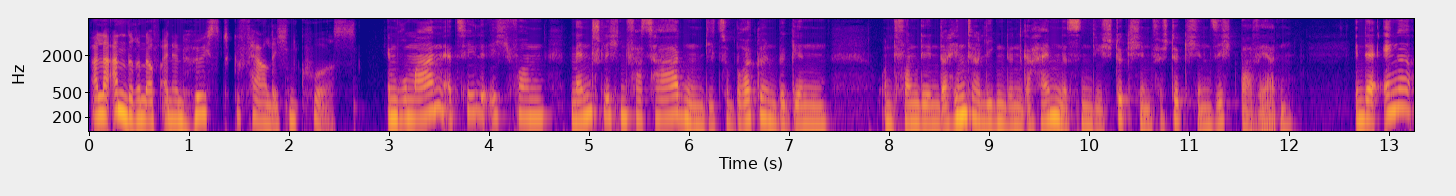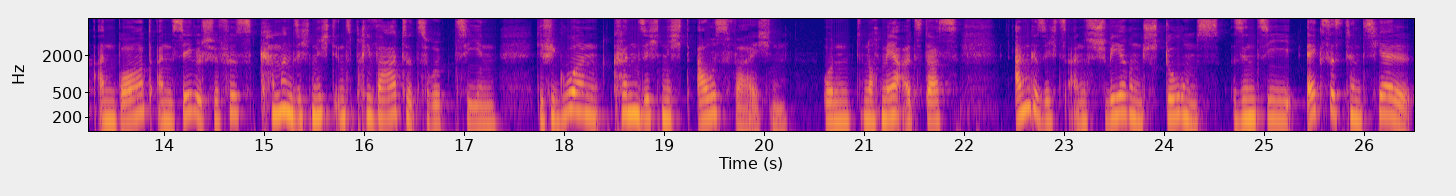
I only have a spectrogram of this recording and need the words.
alle anderen auf einen höchst gefährlichen Kurs. Im Roman erzähle ich von menschlichen Fassaden, die zu bröckeln beginnen, und von den dahinterliegenden Geheimnissen, die Stückchen für Stückchen sichtbar werden. In der Enge an Bord eines Segelschiffes kann man sich nicht ins Private zurückziehen. Die Figuren können sich nicht ausweichen. Und noch mehr als das, Angesichts eines schweren Sturms sind sie existenziell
